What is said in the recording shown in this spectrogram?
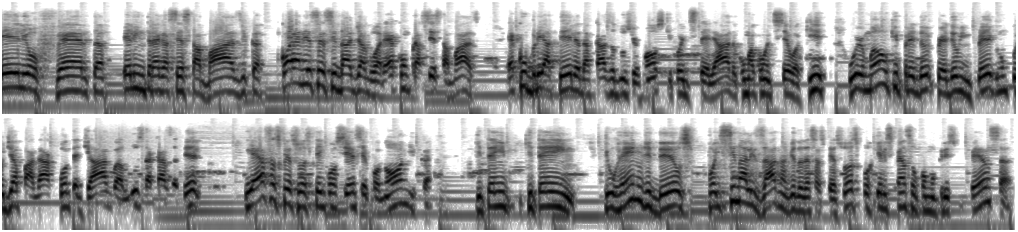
ele oferta, ele entrega a cesta básica. Qual é a necessidade agora? É comprar cesta básica? É cobrir a telha da casa dos irmãos que foi destelhada, como aconteceu aqui? O irmão que perdeu, perdeu o emprego não podia pagar a conta de água, a luz da casa dele? E essas pessoas que têm consciência econômica, que têm, que têm que o reino de Deus foi sinalizado na vida dessas pessoas porque eles pensam como Cristo pensa,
